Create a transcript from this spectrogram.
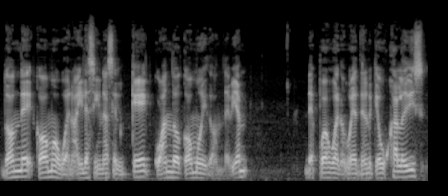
¿Dónde? ¿Cómo? Bueno, ahí le asignas el qué, cuándo, cómo y dónde. Bien. Después, bueno, voy a tener que buscar leads.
